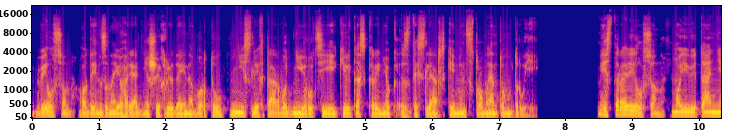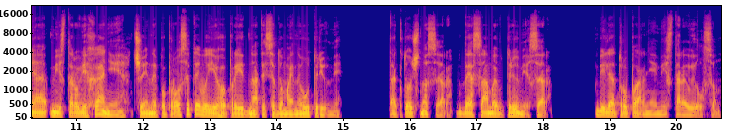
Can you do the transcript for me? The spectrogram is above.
Вілсон, один з найогрядніших людей на борту, ніс ліхтар в одній руці і кілька скриньок з деслярським інструментом в другій. Містере Вілсон, мої вітання містерові Хані, чи не попросите ви його приєднатися до мене у трюмі? Так точно, сер. Де саме в трюмі, сер? Біля трупарні, містере Вілсон.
